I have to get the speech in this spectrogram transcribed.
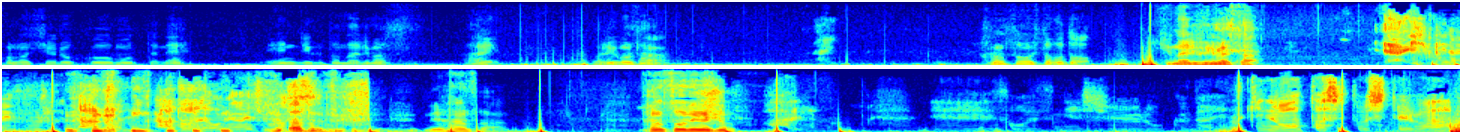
この収録をもってね、エンディングとなります。はい。ワリゴンさん。はい。感想を一言。いきなり振りました。いや、いきなり振る。あとに、後でお願いします。あと、ネハンさん。感想お願いします。はい。えー、そうですね、収録大好きな私としては、えー、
